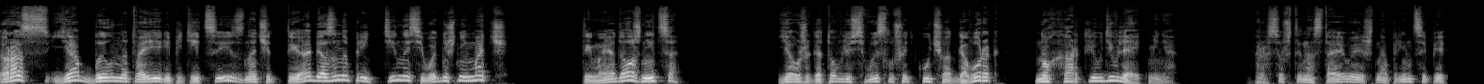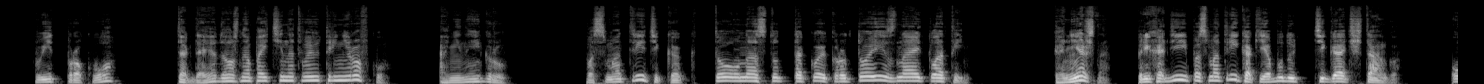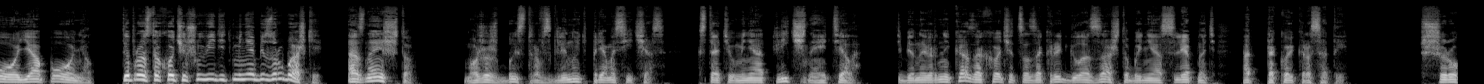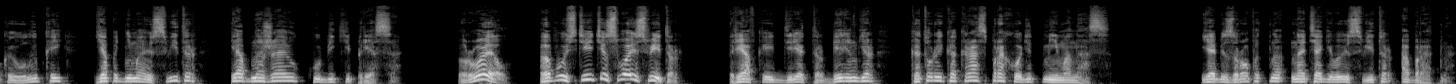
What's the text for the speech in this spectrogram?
Раз я был на твоей репетиции, значит, ты обязана прийти на сегодняшний матч. Ты моя должница. Я уже готовлюсь выслушать кучу отговорок, но Хартли удивляет меня. Раз уж ты настаиваешь на принципе quid pro quo, тогда я должна пойти на твою тренировку, а не на игру. Посмотрите-ка, кто у нас тут такой крутой и знает латынь. Конечно, приходи и посмотри, как я буду тягать штангу. О, я понял. Ты просто хочешь увидеть меня без рубашки. А знаешь что? Можешь быстро взглянуть прямо сейчас. Кстати, у меня отличное тело. Тебе наверняка захочется закрыть глаза, чтобы не ослепнуть от такой красоты. С широкой улыбкой я поднимаю свитер и обнажаю кубики пресса. «Ройл, опустите свой свитер!» — рявкает директор Берингер, который как раз проходит мимо нас. Я безропотно натягиваю свитер обратно.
